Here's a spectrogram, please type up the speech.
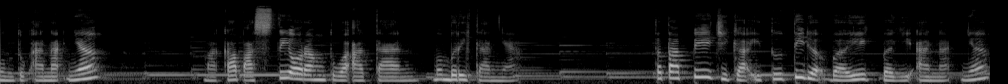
untuk anaknya, maka pasti orang tua akan memberikannya. Tetapi jika itu tidak baik bagi anaknya,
